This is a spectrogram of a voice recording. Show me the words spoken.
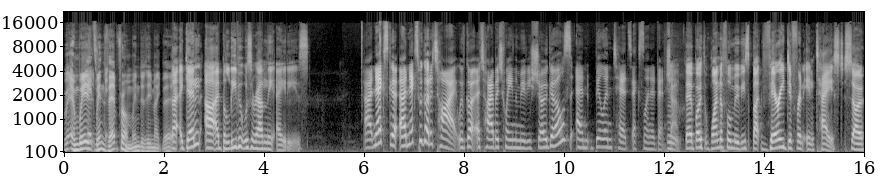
And where, It's- when's that from? When did he make that? Again, uh, I believe it was around the 80s. Uh, next, uh, next we've got a tie. We've got a tie between the movie Showgirls and Bill and Ted's Excellent Adventure. Mm. They're both wonderful movies, but very different in taste. So,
